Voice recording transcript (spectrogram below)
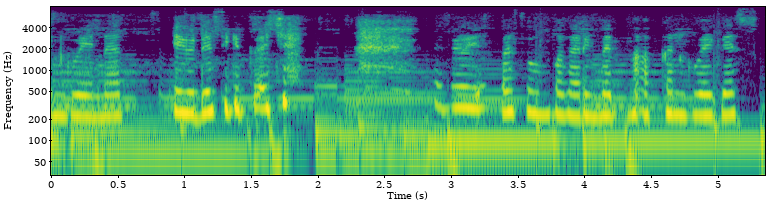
ngecewain gue Nat. Ya udah sih gitu aja. Aduh ya pas sumpah garing banget maafkan gue guys.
